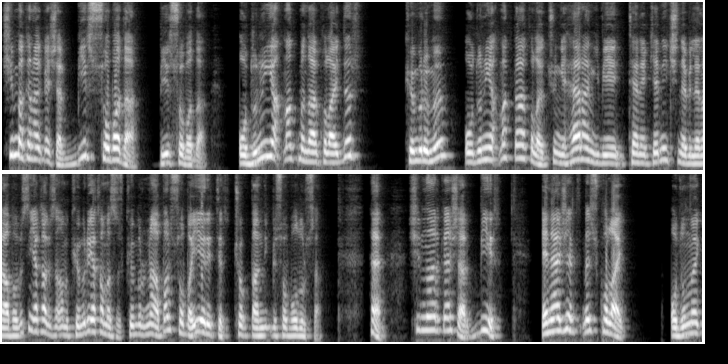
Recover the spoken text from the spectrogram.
Şimdi bakın arkadaşlar bir sobada bir sobada odunu yapmak mı daha kolaydır? Kömürü mü? Odunu yapmak daha kolay. Çünkü herhangi bir tenekenin içinde bile ne yapabilirsin? Yakabilirsin ama kömürü yakamazsınız. Kömür ne yapar? Sobayı eritir. Çok dandik bir soba olursa. He. Şimdi arkadaşlar bir enerji etmesi kolay. Odun ve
